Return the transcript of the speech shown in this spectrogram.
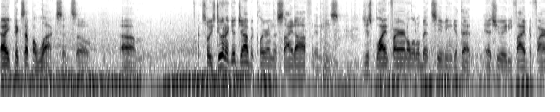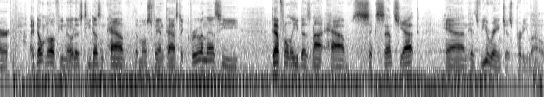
now he picks up a Luchs, and so um, so he's doing a good job of clearing the side off, and he's just blind firing a little bit, see if he can get that SU-85 to fire. I don't know if you noticed, he doesn't have the most fantastic crew in this. He definitely does not have Sixth Sense yet and his view range is pretty low.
